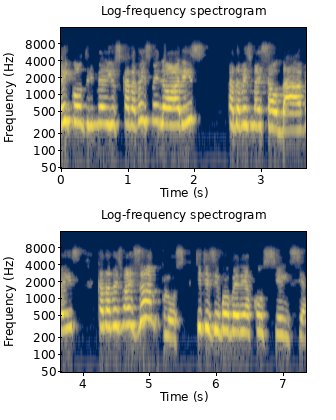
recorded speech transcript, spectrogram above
encontrem meios cada vez melhores, cada vez mais saudáveis, cada vez mais amplos de desenvolverem a consciência.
